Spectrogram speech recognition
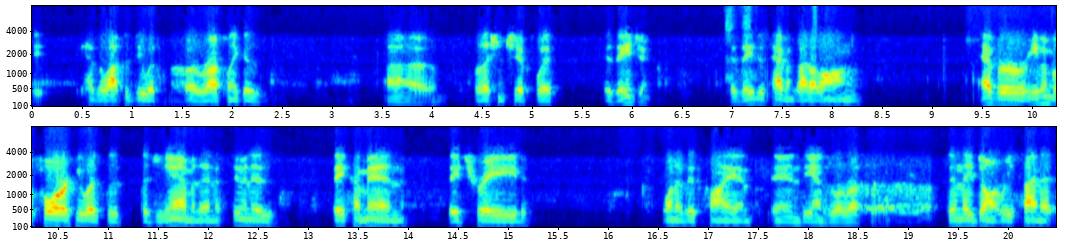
it has a lot to do with uh, Rob Pelinka's uh, relationship with his agent because they just haven't got along ever, even before he was the, the GM. And then as soon as they come in, they trade one of his clients in D'Angelo Russell. Then they don't re-sign it,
